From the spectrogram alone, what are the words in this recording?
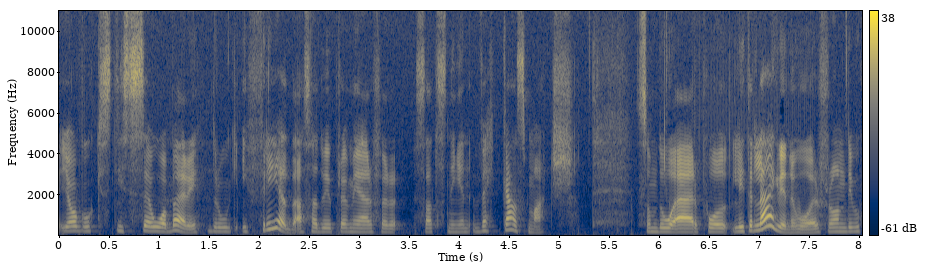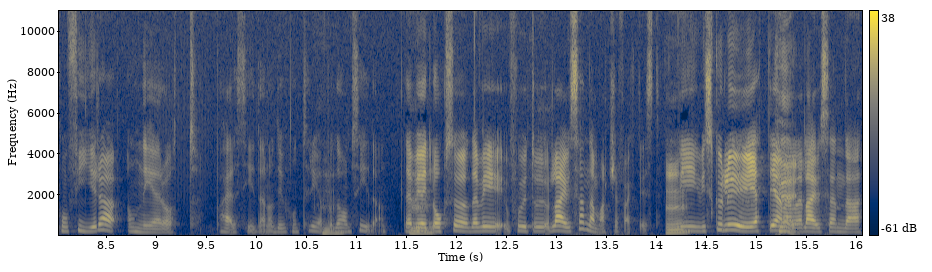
jag och Stisse Åberg drog i fredags, hade vi premiär för satsningen Veckans match som då är på lite lägre nivåer, från division 4 och neråt på här sidan och division 3 på mm. damsidan. Där, mm. vi också, där vi får ut och livesända matcher faktiskt. Mm. Vi, vi, skulle ju jättegärna okay. livesända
